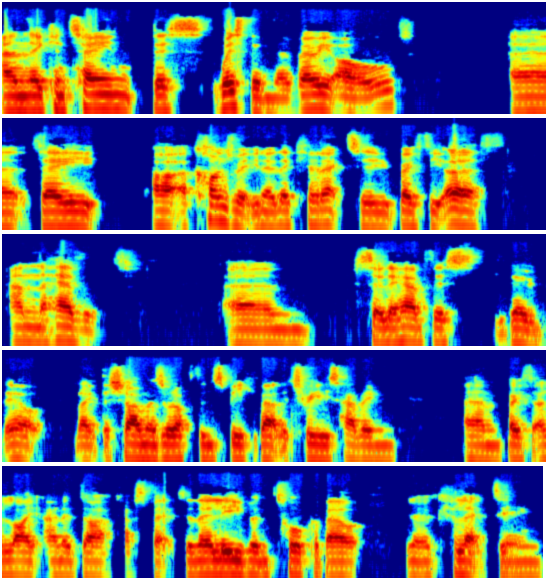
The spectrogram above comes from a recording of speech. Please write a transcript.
and they contain this wisdom. They're very old. Uh, they are a conduit. You know, they connect to both the earth and the heavens. Um, so they have this, they they'll, like the shamans would often speak about the trees having um, both a light and a dark aspect. And they'll even talk about, you know, collecting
